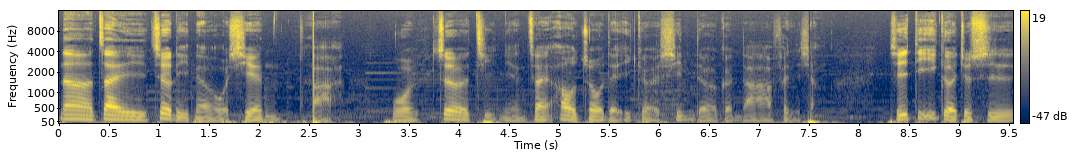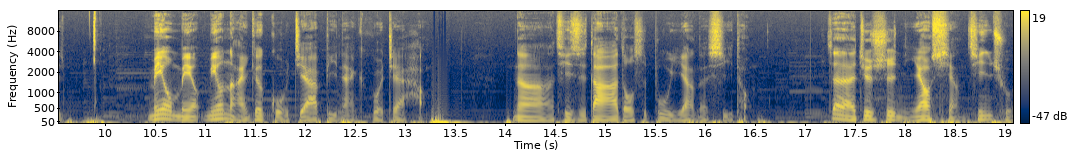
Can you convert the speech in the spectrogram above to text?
那在这里呢，我先把我这几年在澳洲的一个心得跟大家分享。其实第一个就是没有没有没有哪一个国家比哪个国家好。那其实大家都是不一样的系统。再来就是你要想清楚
